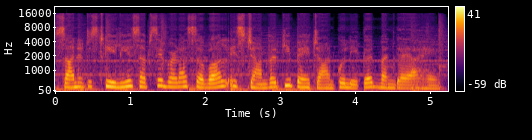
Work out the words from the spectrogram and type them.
साइंटिस्ट के लिए सबसे बड़ा सवाल इस जानवर की पहचान को लेकर बन गया है।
